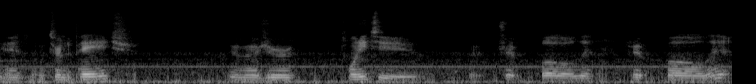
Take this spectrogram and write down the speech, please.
Okay, we'll turn the page. We measure 22. Triple it, triple it.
